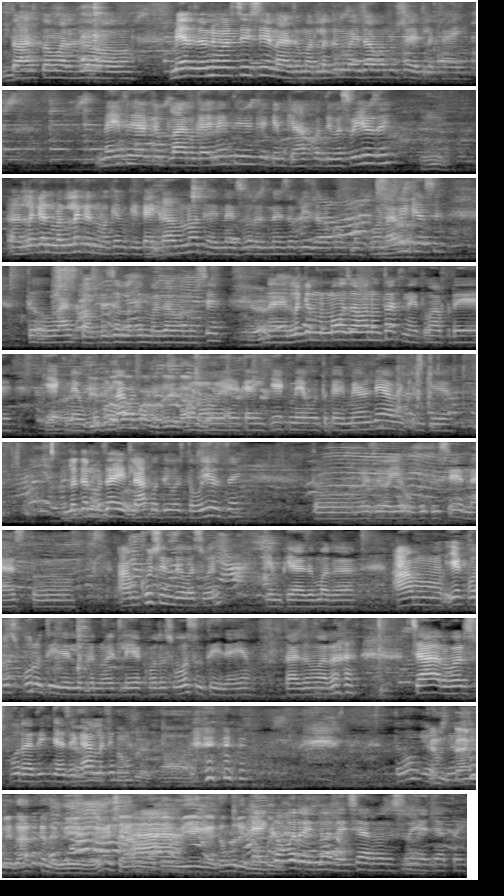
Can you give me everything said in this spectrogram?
તો આજ તો અમારે જો મેરેજ એનિવર્સરી છે ને આજ અમારે લગ્નમાં જવાનું છે એટલે કાંઈ નહીં થયા કે પ્લાન કાંઈ નહીં થઈ કે કેમ કે આખો દિવસ વયો જાય લગ્નમાં લગ્નમાં કેમ કે કાંઈ કામ ન થાય ને સૂરજ ને જો બીજા લોકોનો ફોન આવી ગયા છે. તો આજ તો આપણે જો લગ્નમાં જવાનું છે. ને લગ્નમાં ન જવાનું થાત ને તો આપણે કેક ને એવું બધું લાવે પણ હવે કંઈ કેક ને એવું તો કંઈ મેળ નહીં આવે કેમ કે લગ્નમાં જાય એટલે આખો દિવસ તો હોય જ જાય. તો જો એવું બધું છે ને આજ તો આમ ખુશીનો દિવસ હોય. કેમ કે આજે અમારા આમ એક વર્ષ પૂરું થઈ જાય લગ્નનું એટલે એક વર્ષ ઓછું થઈ જાય એમ. તો આજે અમારા ચાર વર્ષ પૂરા થઈ ગયા છે કાં લગ્ન તો હું કેમ ટાઈમ હે? કેમ વહી ગયા ખબર ખબર ન રહે ચાર વર્ષ વયા જતા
